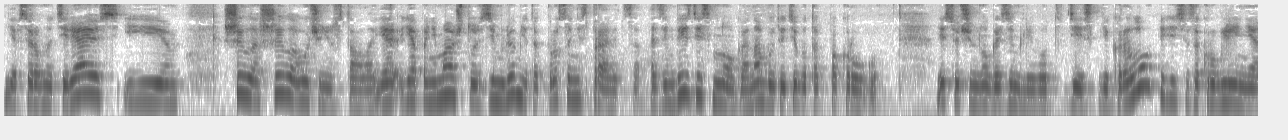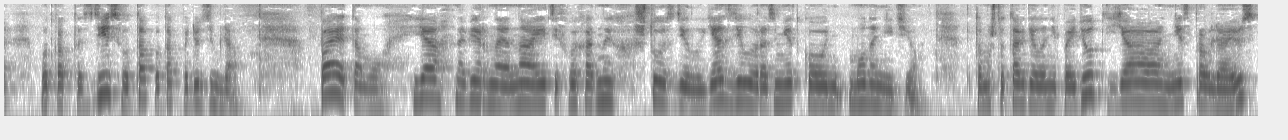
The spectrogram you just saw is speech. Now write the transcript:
я все равно теряюсь. И шила-шила, очень устала. Я, я понимаю, что с землей мне так просто не справиться. А земли здесь много, она будет идти вот так по кругу. Здесь очень много земли. Вот здесь, где крыло, видите, закругление, вот как-то здесь, вот так, вот так пойдет земля. Поэтому я, наверное, на этих выходных что сделаю? Я сделаю разметку мононитью, потому что так дело не пойдет, я не справляюсь.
